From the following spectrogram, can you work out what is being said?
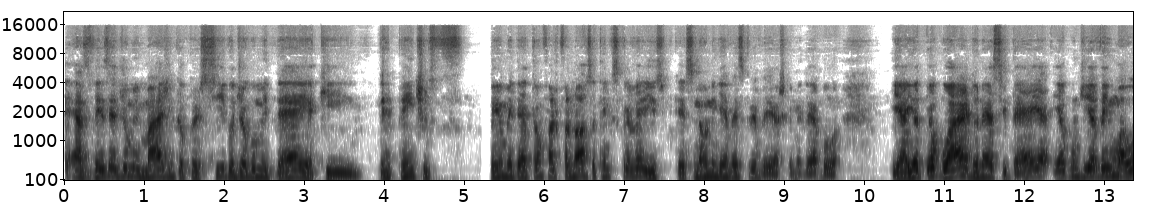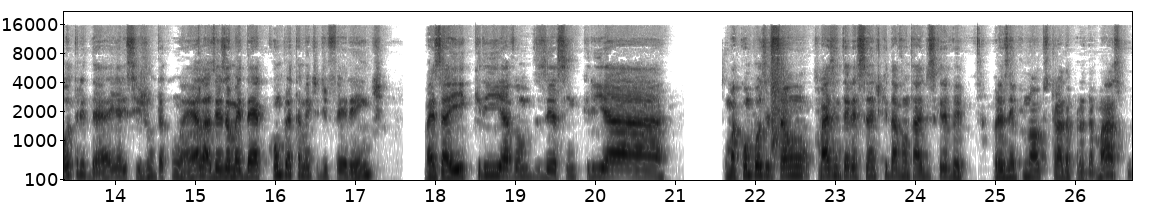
É, às vezes é de uma imagem que eu persigo, de alguma ideia que, de repente, veio uma ideia tão forte que eu falo, nossa, eu tenho que escrever isso, porque senão ninguém vai escrever, acho que é uma ideia boa. E aí eu, eu, guardo né, essa ideia e algum dia vem uma outra ideia e se junta com ela. Às vezes é uma ideia completamente diferente, mas aí cria, vamos dizer assim, cria uma composição mais interessante que dá vontade de escrever. Por exemplo, no Autostrada para Damasco,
